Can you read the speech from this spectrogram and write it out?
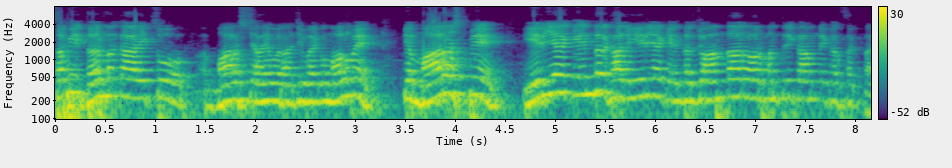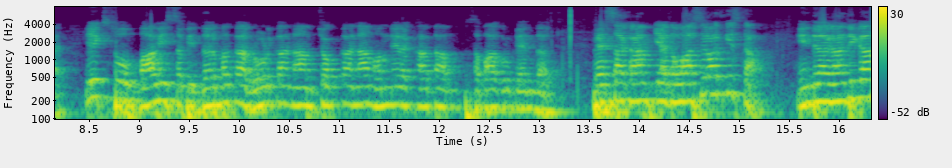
सभी धर्म का एक सौ महाराष्ट्र से आए हुए राजीव भाई को मालूम है कि महाराष्ट्र में एरिया के अंदर, खाली एरिया के अंदर जो आमदार और मंत्री काम नहीं कर सकता है, एक सभी धर्म का, रोड का नाम, चौक का नाम हमने रखा था सभागृह के अंदर। वैसा काम किया था वो आशीर्वाद किसका? इंदिरा गांधी का,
